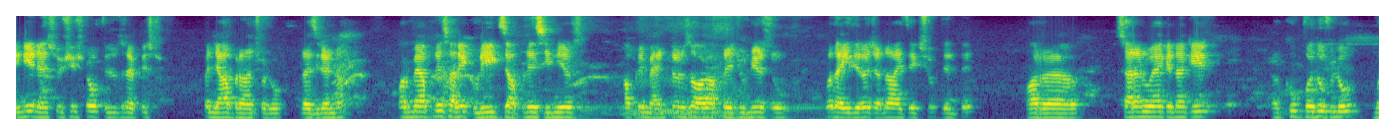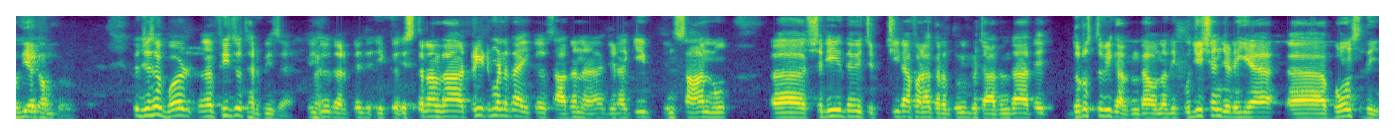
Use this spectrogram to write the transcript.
Indian association of physiotherapist Punjab branch ਵੱਲੋਂ ਪ੍ਰੈਜ਼ੀਡੈਂਟ ਹਾਂ ਔਰ ਮੈਂ ਆਪਣੇ ਸਾਰੇ ਕੋਲੀਗਸ ਆਪਣੇ ਸੀਨੀਅਰਸ ਆਪਣੇ ਮੈਂਟਰਸ ਔਰ ਆਪਣੇ ਜੂਨੀਅਰਸ ਨੂੰ ਵਧਾਈ ਦੇਣਾ ਚਾਹੁੰਦਾ ਅੱਜ ਦੇ ਇੱਕ ਸ਼ੁਭ ਦਿਨ ਤੇ। ਔਰ ਸਾਰਿਆਂ ਨੂੰ ਇਹ ਕਹਿਣਾ ਕਿ ਖੂਬ ਵਧੋ ਫਿਲੋ, ਵਧੀਆ ਕੰਮ ਕਰੋ। ਤੇ ਜਿਵੇਂ ਵਰਡ ਫਿਜ਼ੀਓਥੈਰੇਪੀਜ਼ ਹੈ। ਫਿਜ਼ੀਓਥੈਰੇਪੀ ਇੱਕ ਇਸ ਤਰ੍ਹਾਂ ਦਾ ਟ੍ਰੀਟਮੈਂਟ ਦਾ ਇੱਕ ਸਾਧਨ ਹੈ, ਜਿਹੜਾ ਕਿ ਇਨਸਾਨ ਨੂੰ ਸਰੀਰ ਦੇ ਵਿੱਚ ਚੀਰਾ ਫੜਾ ਕਰਨ ਤੋਂ ਵੀ ਬਚਾ ਦਿੰਦਾ ਹੈ ਤੇ ਦੁਰਸਤ ਵੀ ਕਰ ਦਿੰਦਾ ਉਹਨਾਂ ਦੀ ਪੋਜੀਸ਼ਨ ਜਿਹੜੀ ਹੈ ਬੋਨਸ ਦੀ,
